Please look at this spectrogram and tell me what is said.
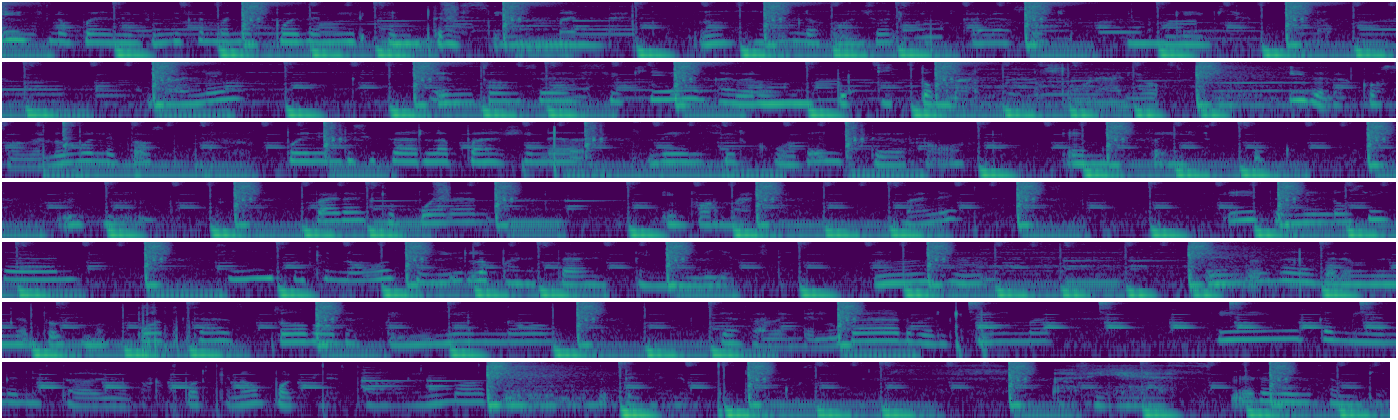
Y si no pueden el fin de semana, pueden ir entre semana. la función a las ocho y media. ¿Vale? Entonces, si quieren saber un poquito más de los horarios y de las cosas de los boletos, pueden visitar la página del Circo del Terror en Facebook. Para que puedan informarse, Sí, ¿por qué no? Seguirlo para estar pendiente. Entonces nos veremos en el próximo podcast, todo dependiendo, ya saben, del lugar, del clima y también del estado de humor. ¿Por qué no? Porque el estado de humor depende de muchas cosas. Así es, pero a veces aunque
